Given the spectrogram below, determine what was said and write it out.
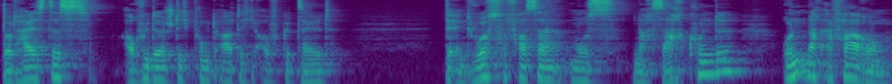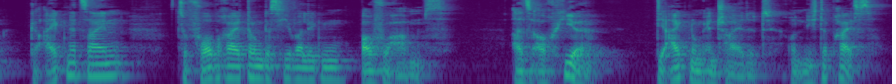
Dort heißt es, auch wieder stichpunktartig aufgezählt, der Entwurfsverfasser muss nach Sachkunde und nach Erfahrung geeignet sein zur Vorbereitung des jeweiligen Bauvorhabens. Also auch hier die Eignung entscheidet und nicht der Preis.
